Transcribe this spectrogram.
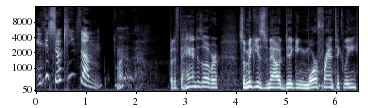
you can still keep them. But if the hand is over, so Mickey's now digging more frantically.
